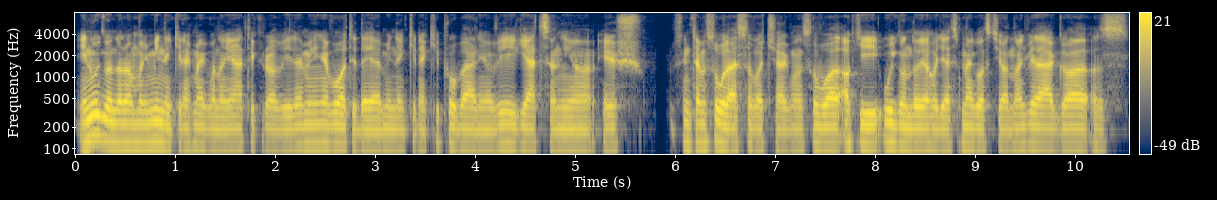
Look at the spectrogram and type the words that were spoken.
Én úgy gondolom, hogy mindenkinek megvan a játékról a véleménye, volt ideje mindenkinek kipróbálnia, végigjátszania, és Szerintem szólásszabadság van, szóval aki úgy gondolja, hogy ezt megosztja a nagyvilággal, az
